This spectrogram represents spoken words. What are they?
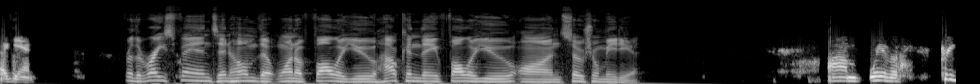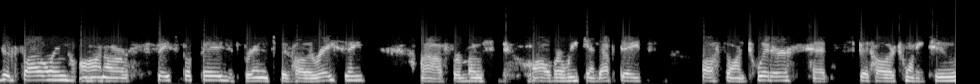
again. For the race fans at home that want to follow you, how can they follow you on social media? Um, we have a pretty good following on our Facebook page. It's Brandon Spithaler Racing uh, for most all of our weekend updates. Also on Twitter at Spithaler22.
